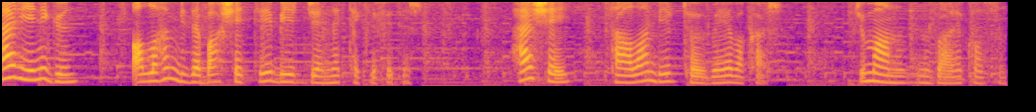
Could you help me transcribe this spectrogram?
Her yeni gün Allah'ın bize bahşettiği bir cennet teklifidir. Her şey sağlam bir tövbeye bakar. Cumanız mübarek olsun.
